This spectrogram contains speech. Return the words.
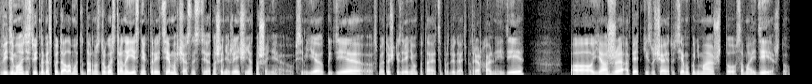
Видимо, действительно Господь дал ему этот дар. Но, с другой стороны, есть некоторые темы, в частности, отношения к женщине, отношения в семье, где, с моей точки зрения, он пытается продвигать патриархальные идеи. Я же, опять-таки, изучая эту тему, понимаю, что сама идея, что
